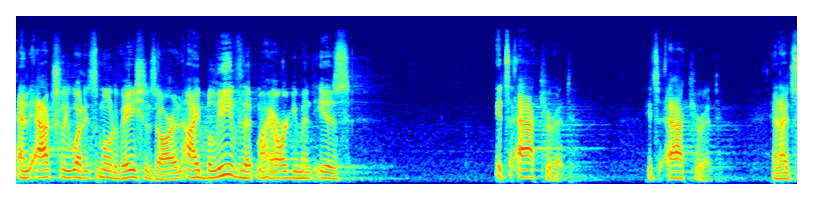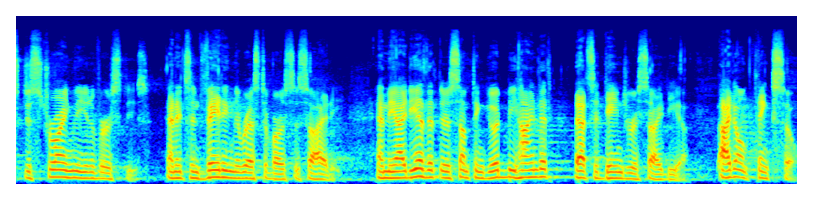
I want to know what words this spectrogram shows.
and actually what its motivations are. And I believe that my argument is it's accurate. It's accurate. And it's destroying the universities and it's invading the rest of our society. And the idea that there's something good behind it, that's a dangerous idea. I don't think so.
